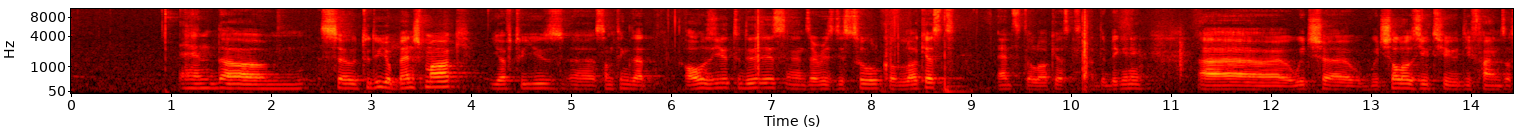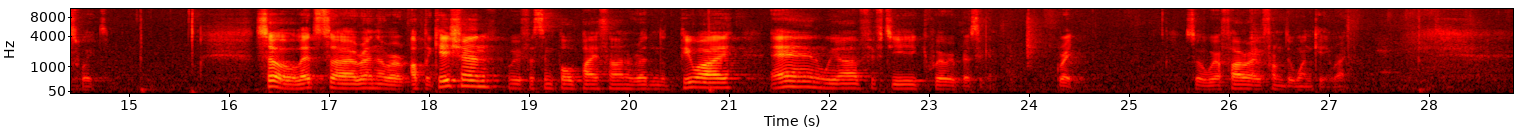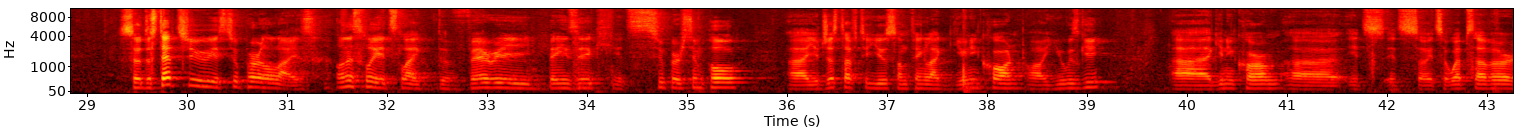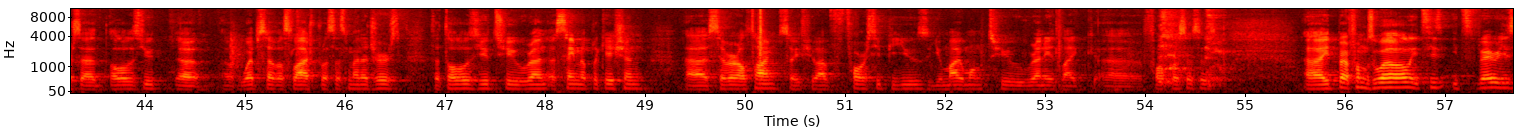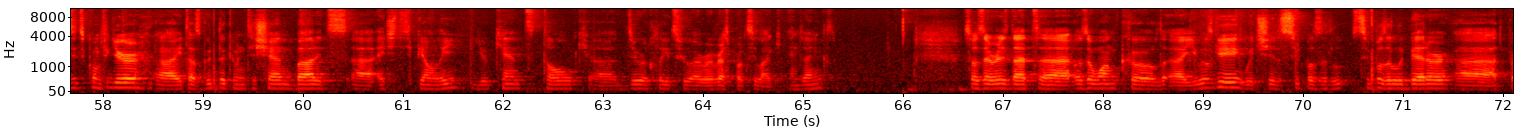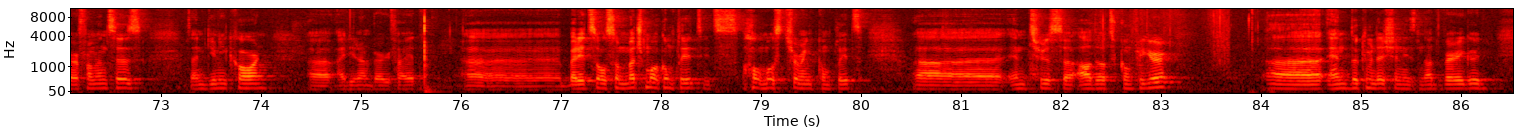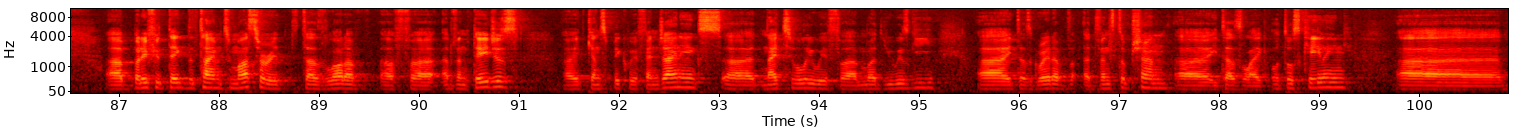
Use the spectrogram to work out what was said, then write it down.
And um, so to do your benchmark, you have to use uh, something that allows you to do this. And there is this tool called Locust and the locust at the beginning, uh, which, which allows you to define those weights. So let's uh, run our application with a simple Python run.py, and we have 50 query per second. Great. So we're far away from the 1K, right? So the step two is to parallelize. Honestly, it's like the very basic, it's super simple. Uh, you just have to use something like Gunicorn or UWSGI. Uh, Gunicorn, uh, it's, it's, so it's a web server that allows you, uh, web server slash process managers that allows you to run a same application uh, several times. So if you have four CPUs, you might want to run it like uh, four processes. it performs well, it's, it's very easy to configure, it has good documentation, but it's HTTP only. You can't talk directly to a reverse proxy like Nginx. So there is that uh, other one called uh, which is supposedly, supposedly better uh, at performances than Gunicorn. Uh, I didn't verify it. Uh, but it's also much more complete. It's almost Turing complete. Uh, and thus harder to configure. and documentation is not very good. but if you take the time to master it, it has a lot of, of advantages. it can speak with Nginx, natively with mod uh, it has great advanced option. Uh, it has like auto scaling, uh,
